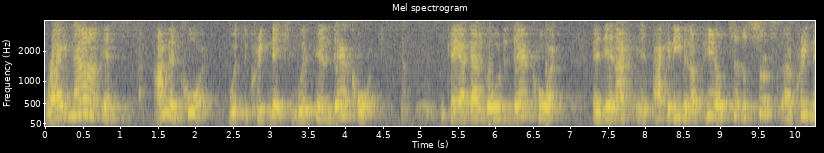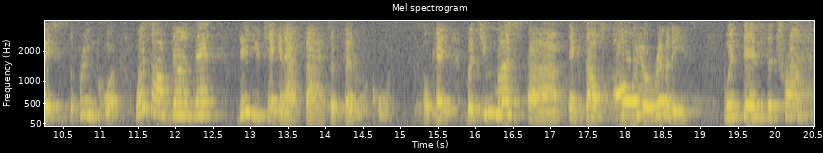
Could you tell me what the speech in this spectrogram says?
Right now, it's, I'm in court with the Creek Nation, with, in their court. Okay, I gotta go to their court, and then I, I can even appeal to the uh, Creek Nation Supreme Court. Once I've done that, then you take it outside to federal court, okay? But you must uh, exhaust all your remedies within the tribe.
